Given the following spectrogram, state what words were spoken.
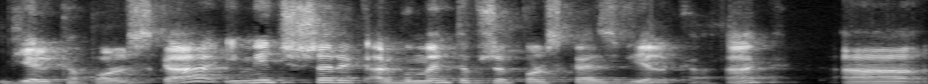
wielka Polska i mieć szereg argumentów, że Polska jest wielka, tak? A,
